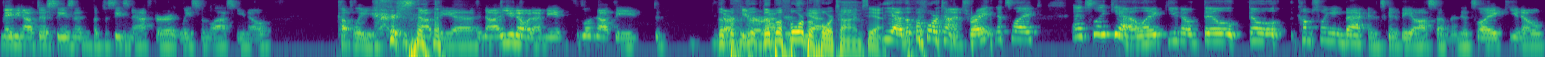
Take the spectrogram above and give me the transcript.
maybe not this season, but the season after, at least in the last, you know, couple of years. not the, uh, not you know what I mean. Not the the the, the, the before yeah. before times, yeah, yeah, the before times, right? And it's like, it's like, yeah, like you know, they'll they'll come swinging back, and it's going to be awesome. And it's like, you know,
